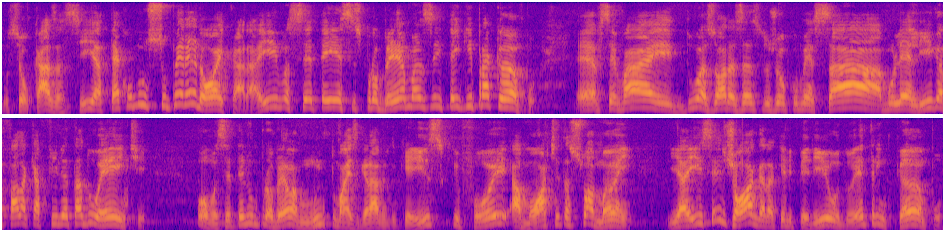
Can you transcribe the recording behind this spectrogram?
no seu caso, assim, até como um super-herói, cara. Aí você tem esses problemas e tem que ir para campo. É, você vai duas horas antes do jogo começar, a mulher liga, fala que a filha está doente. Pô, você teve um problema muito mais grave do que isso, que foi a morte da sua mãe. E aí você joga naquele período, entra em campo.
